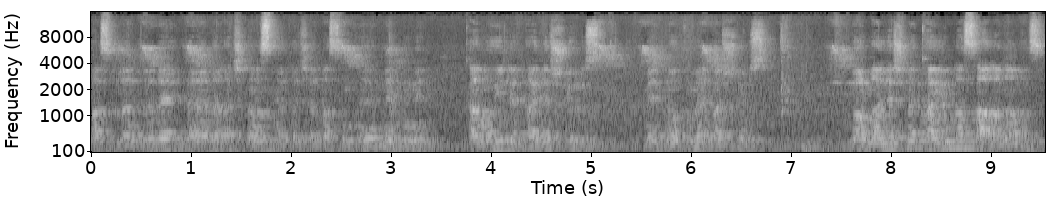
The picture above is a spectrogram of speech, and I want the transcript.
hazırladığı ve beraber açıklamasını yapacağı basın metnini kamuoyu ile paylaşıyoruz. Metni okumaya başlıyoruz. Normalleşme kayyumla sağlanamaz.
